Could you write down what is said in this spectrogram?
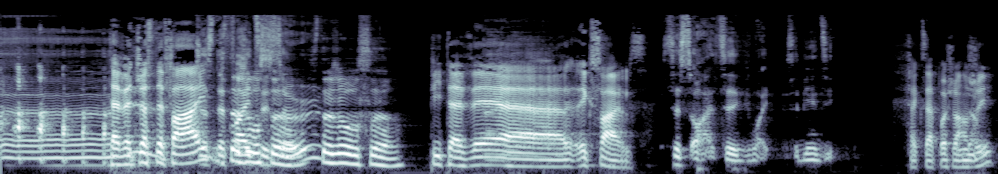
euh... T'avais Justified, Justified. C'est toujours c'est ça. sûr. C'est toujours ça. puis t'avais euh, X-Files. C'est ça, c'est, ouais, c'est bien dit. Fait que ça a pas changé.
